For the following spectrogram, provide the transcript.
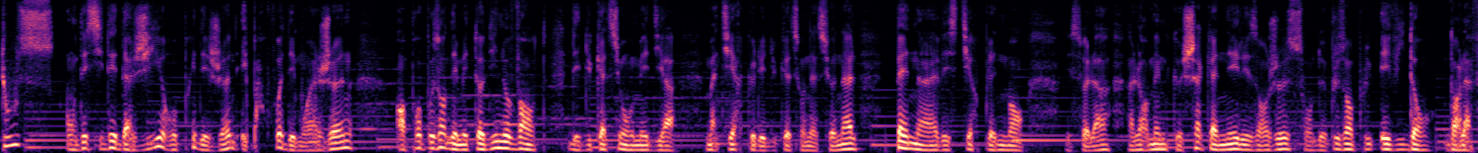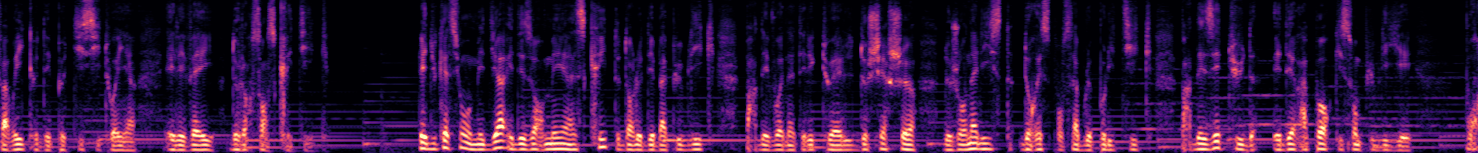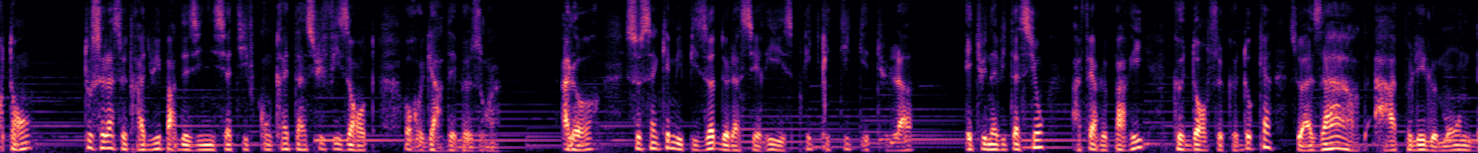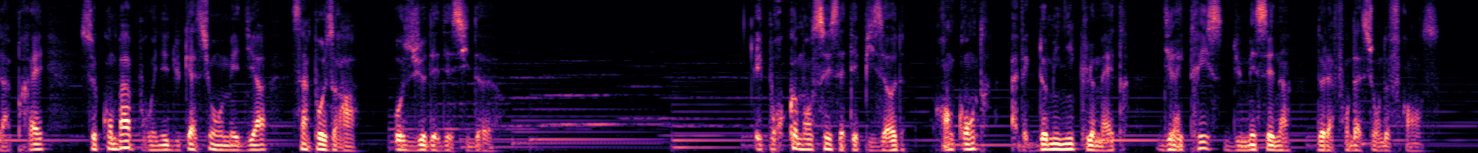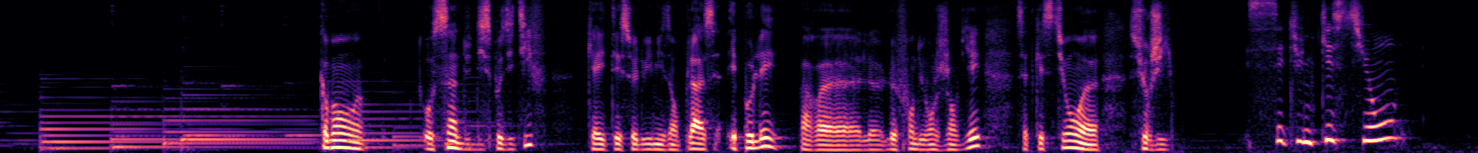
Tous ont décidé d'agir auprès des jeunes et parfois des moins jeunes en proposant des méthodes innovantes d'éducation aux médias, matière que l'éducation nationale peine à investir pleinement. Et cela alors même que chaque année les enjeux sont de plus en plus évidents dans la fabrique des petits citoyens et l'éveil de leur sens critique. L'éducation aux médias est désormais inscrite dans le débat public par des voix d'intellectuels, de chercheurs, de journalistes, de responsables politiques, par des études et des rapports qui sont publiés. Pourtant, tout cela se traduit par des initiatives concrètes insuffisantes au regard des besoins. Alors, ce cinquième épisode de la série Esprit critique et tu là est une invitation à faire le pari que dans ce que d'aucuns se hasardent à appeler le monde d'après, ce combat pour une éducation aux médias s'imposera aux yeux des décideurs. Et pour commencer cet épisode, rencontre avec Dominique Lemaître, directrice du mécénat de la Fondation de France. Comment, au sein du dispositif qui a été celui mis en place, épaulé par euh, le, le Fonds du 11 janvier, cette question euh, surgit? C'est une question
